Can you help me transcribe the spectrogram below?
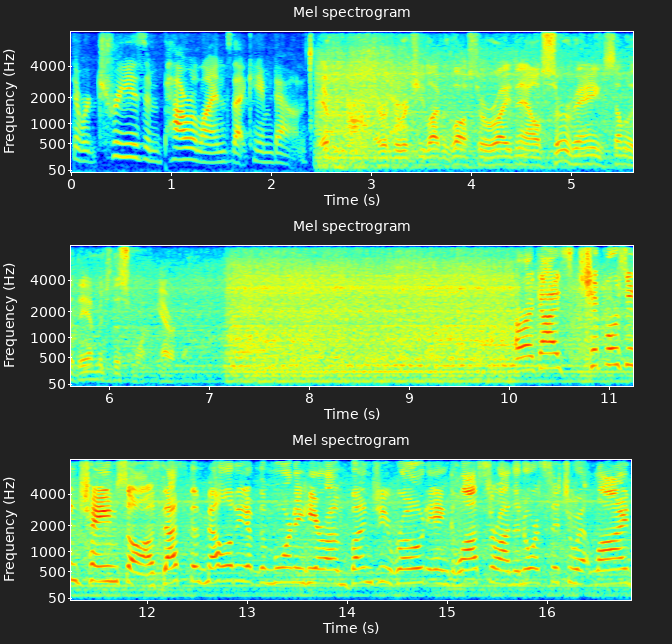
there were trees and power lines that came down. Everywhere. Erica Ritchie live in Glocester right now, surveying some of the damage this morning. Erica. All right, guys, chippers and chainsaws. That's the melody of the morning here on Bungee Road in Glocester on the North Scituate line.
